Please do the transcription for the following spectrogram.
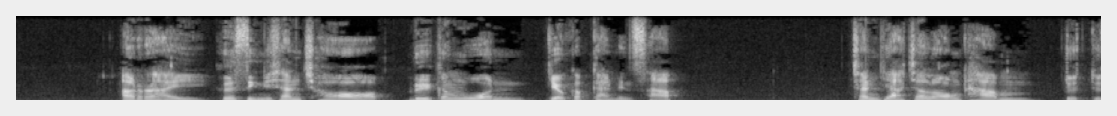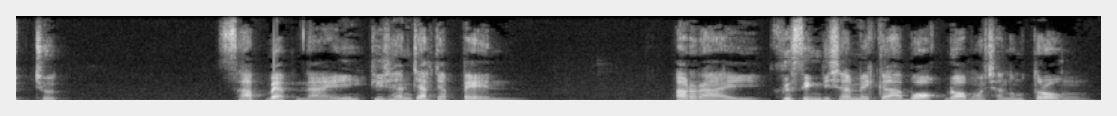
ๆอะไรคือสิ่งที่ฉันชอบหรือกังวลเกี่ยวกับการเป็นซับฉันอยากจะลองทำจุดจุดจุดซับแบบไหนที่ฉันอยากจะเป็น อะไรคือสิ่งที่ฉันไม่กล้าบอกดอมของฉันตรงๆ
